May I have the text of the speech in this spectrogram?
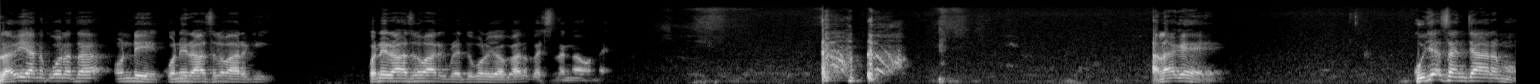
రవి అనుకూలత ఉండి కొన్ని రాసుల వారికి కొన్ని రాసుల వారికి ప్రతికూల యోగాలు ఖచ్చితంగా ఉన్నాయి. అలాగే కుజ సంచారము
